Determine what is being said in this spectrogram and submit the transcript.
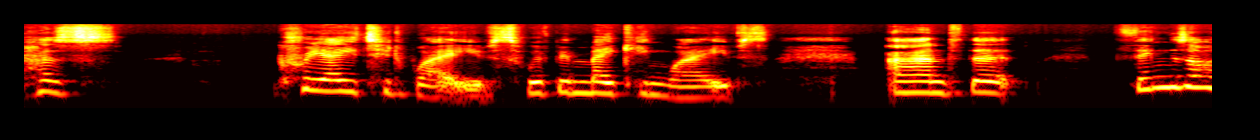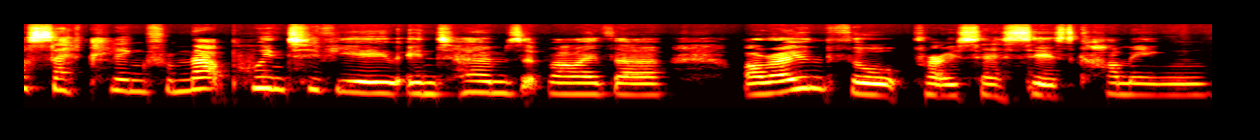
has created waves. We've been making waves, and that things are settling from that point of view in terms of either our own thought processes coming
